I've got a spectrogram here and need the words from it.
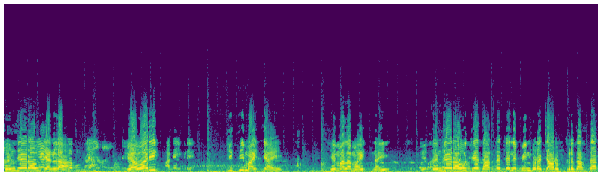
संजय राऊत यांना व्यावहारिक किती माहिती आहे हे मला माहीत नाही. संजय राऊत हे सातत्याने बिनबुडाचे आरोप करत असतात.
